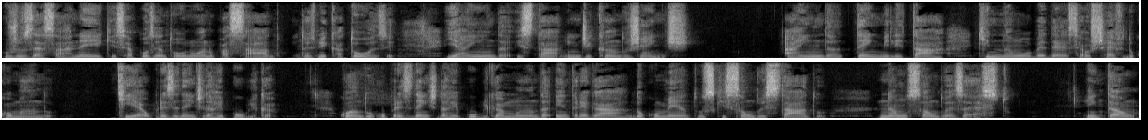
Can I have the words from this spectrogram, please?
o José Sarney, que se aposentou no ano passado, em 2014, e ainda está indicando gente. Ainda tem militar que não obedece ao chefe do comando, que é o presidente da República, quando o presidente da República manda entregar documentos que são do Estado, não são do Exército. Então,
